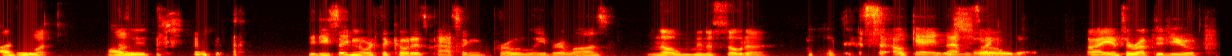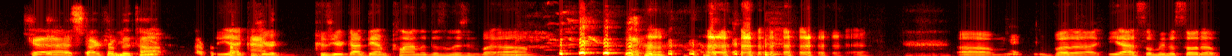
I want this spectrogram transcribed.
Ozzy, what? Ozzy. Did you say North Dakota's passing pro labor laws? No, Minnesota. So- okay, that was like Soda. I interrupted you. Uh, start from the top. From Yeah, because you're because you're a goddamn clown that doesn't listen. But um, um, but uh, yeah. So Minnesota.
